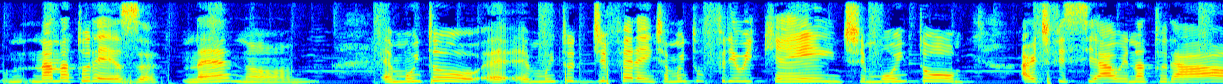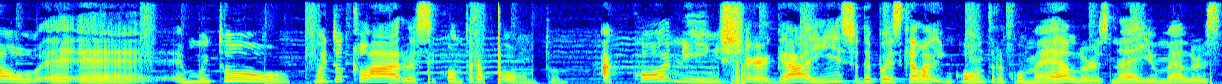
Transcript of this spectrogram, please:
na natureza, né? No, é muito é, é, muito diferente, é muito frio e quente, muito artificial e natural. É, é, é muito muito claro esse contraponto a Connie enxergar isso depois que ela encontra com o Mellors, né? E o Mellors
